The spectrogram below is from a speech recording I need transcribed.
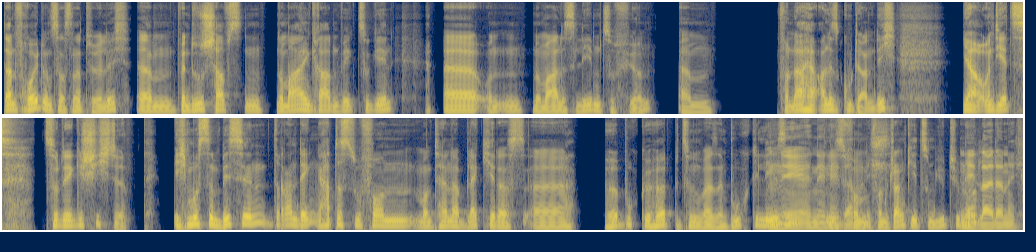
dann freut uns das natürlich, ähm, wenn du es schaffst, einen normalen, geraden Weg zu gehen äh, und ein normales Leben zu führen. Ähm, von daher alles Gute an dich. Ja, und jetzt zu der Geschichte. Ich musste ein bisschen dran denken, hattest du von Montana Black hier das äh, Hörbuch gehört, beziehungsweise ein Buch gelesen? Nee, nee, nee, vom, vom Junkie zum YouTuber? Nee, leider nicht.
